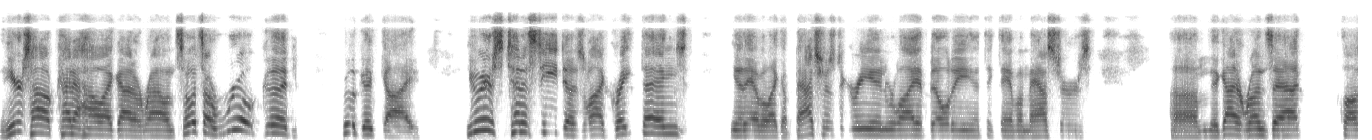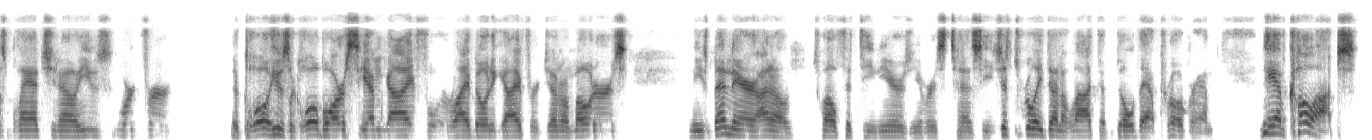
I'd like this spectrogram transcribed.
And here's how kind of how I got around. So it's a real good, real good guide. University of Tennessee does a lot of great things. You know, they have like a bachelor's degree in reliability. I think they have a master's. Um, the guy that runs that, Klaus Blache, you know, he was worked for the glo- he was a global RCM guy for reliability guy for General Motors. And he's been there, I don't know, 12, 15 years, University of Tennessee. He's just really done a lot to build that program. They have co-ops,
